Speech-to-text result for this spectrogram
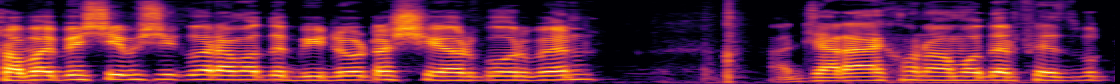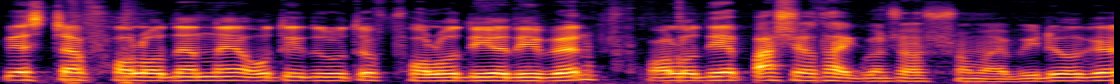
সবাই বেশি বেশি করে আমাদের ভিডিওটা শেয়ার করবেন। যারা এখনও আমাদের ফেসবুক পেজটা ফলো দেন অতি দ্রুত ফলো দিয়ে দিবেন। ফলো দিয়ে পাশে থাকবেন সবসময়। ভিডিওকে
